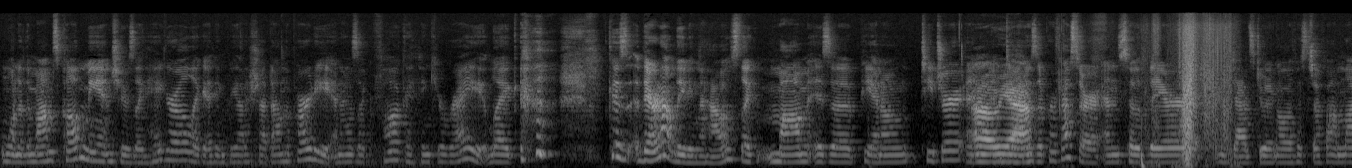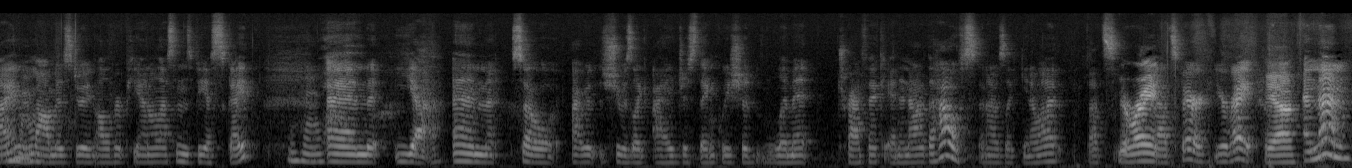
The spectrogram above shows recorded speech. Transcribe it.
one of the moms called me and she was like, "Hey, girl, like I think we gotta shut down the party." And I was like, "Fuck, I think you're right." Like, because they're not leaving the house. Like, mom is a piano teacher and Oh, dad yeah. is a professor, and so they're dad's doing all of his stuff online. Mhm. Mom is doing all of her piano lessons via Skype. Mm-hmm. And yeah, and so I was. She was like, I just think we should limit traffic in and out of the house. And I was like, you know what? That's You're right. That's fair. You're right. Yeah. And then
